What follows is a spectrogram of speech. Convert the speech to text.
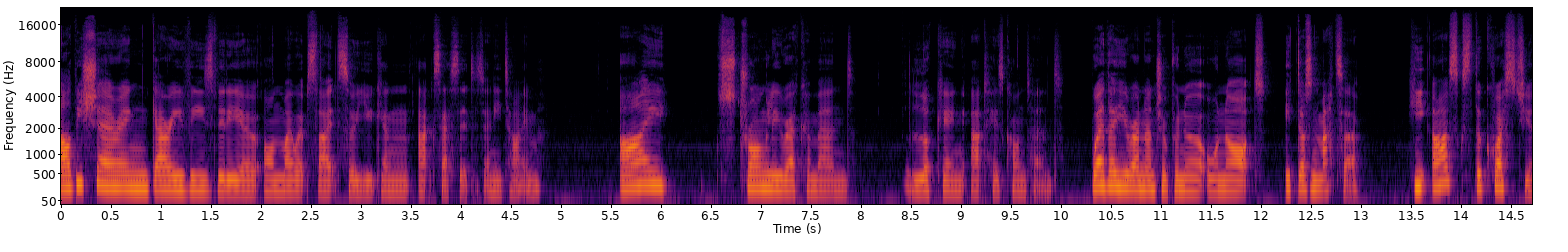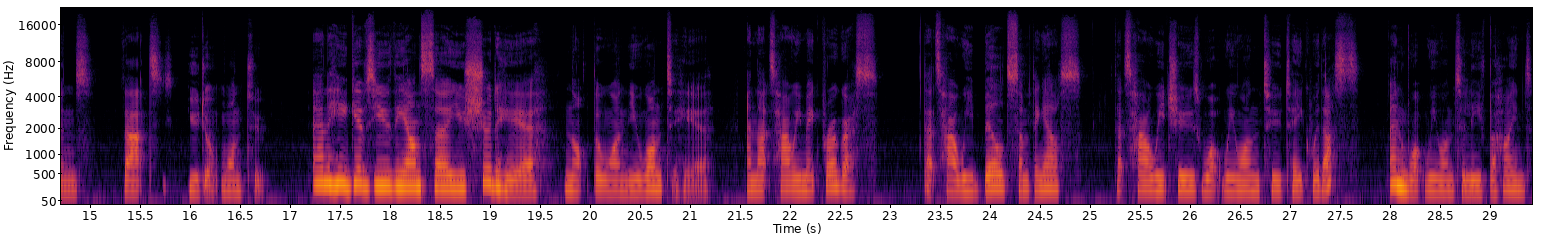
I'll be sharing Gary Vee's video on my website so you can access it at any time. I strongly recommend looking at his content. Whether you're an entrepreneur or not, it doesn't matter. He asks the questions that you don't want to. And he gives you the answer you should hear, not the one you want to hear. And that's how we make progress. That's how we build something else. That's how we choose what we want to take with us and what we want to leave behind.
